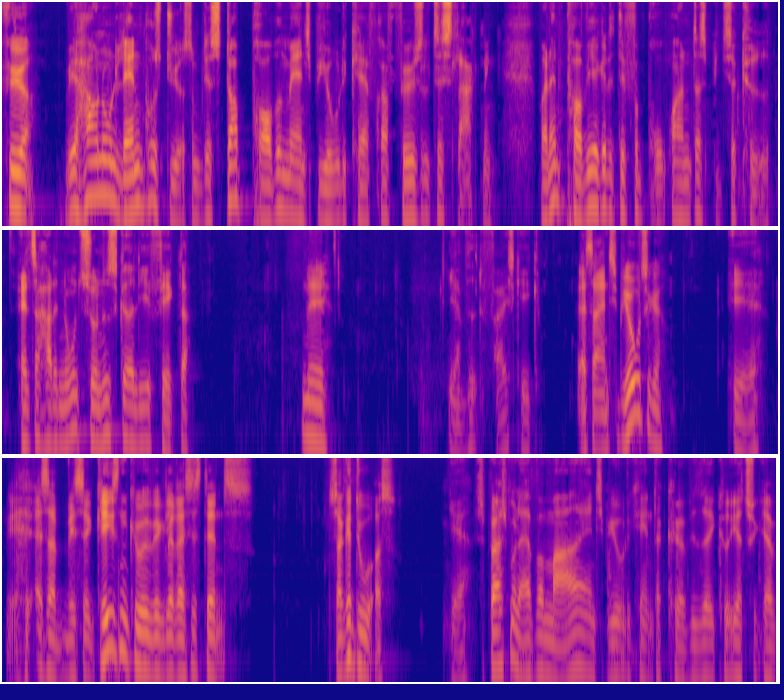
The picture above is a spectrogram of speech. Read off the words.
Fyr. Vi har jo nogle landbrugsdyr, som bliver stopproppet med antibiotika fra fødsel til slagtning. Hvordan påvirker det det forbrugeren, der spiser kød? Altså har det nogle sundhedsskadelige effekter? Nej. Jeg ved det faktisk ikke. Altså antibiotika. Ja, Ja, altså, hvis grisen kan udvikle resistens, så kan du også. ja. Spørgsmålet er, hvor meget af antibiotikaen, der kører videre i kød. Jeg, jeg,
